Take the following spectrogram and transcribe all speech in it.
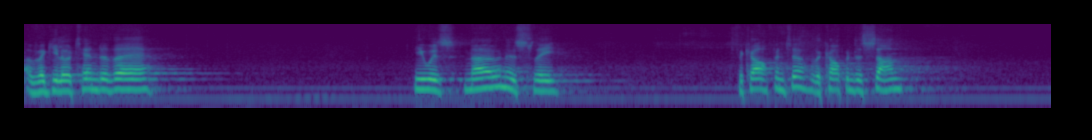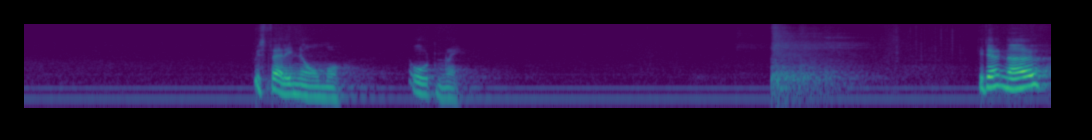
a regular attender there. He was known as the, the carpenter, the carpenter's son. He was fairly normal, ordinary. You don't know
